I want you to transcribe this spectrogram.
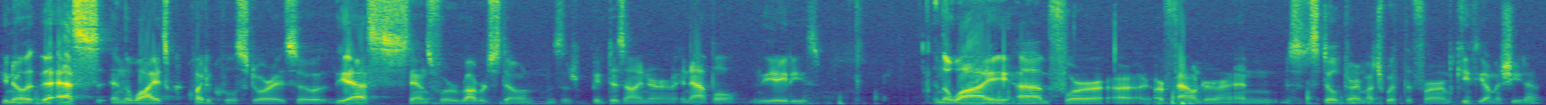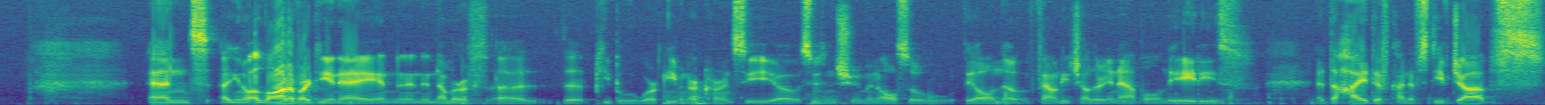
you know, the S and the Y, it's quite a cool story. So the S stands for Robert Stone, who's a big designer in Apple in the '80s, and the Y um, for our, our, founder and still very much with the firm, Keith Yamashita. And uh, you know, a lot of our DNA and, and a number of uh, the people who work, even our current CEO, Susan Schuman, also they all know found each other in Apple in the '80s, at the height of kind of Steve Jobs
